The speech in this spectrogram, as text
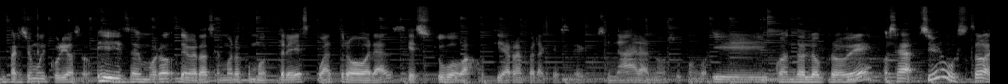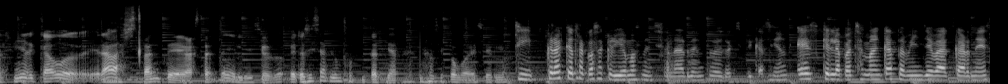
me pareció muy curioso. Y se demoró, de verdad, se demoró como 3, 4 horas que estuvo bajo tierra para que se cocinara, ¿no? Supongo. Y cuando lo probé, o sea, sí me gustó, al fin y al cabo era bastante, bastante delicioso, pero sí salió un poquito a tierra, no sé cómo decirlo. Sí, creo que otra cosa que queríamos mencionar dentro de la explicación es que la pachamanca también lleva carnes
